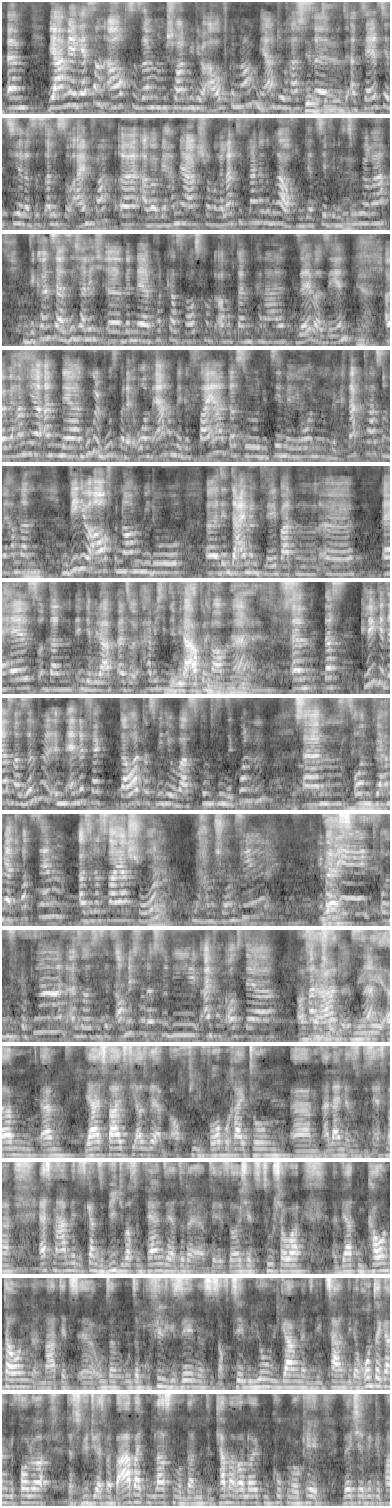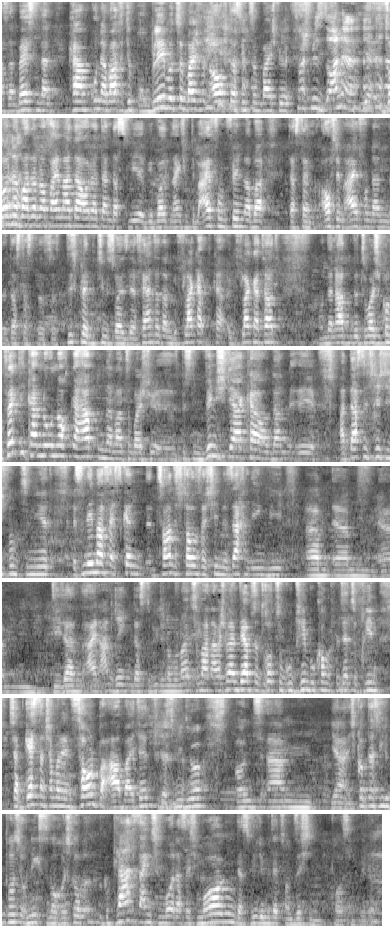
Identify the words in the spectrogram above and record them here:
ähm, wir haben ja gestern auch zusammen ein Short-Video aufgenommen, ja, du hast Stimmt, äh, du erzählst jetzt hier, das ist alles so einfach, äh, aber wir haben ja schon relativ lange gebraucht. Und jetzt hier für die Zuhörer, die können es ja sicherlich, äh, wenn der Podcast rauskommt, auch auf deinem Kanal selber sehen. Ja. Aber wir haben hier an der Google Booth bei der OMR haben wir gefeiert, dass du die 10 Millionen geknackt hast und wir haben dann mhm. ein Video aufgenommen, wie du äh, den Diamond Play Button äh, erhältst und dann in dir wieder ab, also habe ich in dir wieder, wieder abgenommen. abgenommen ne? ja. Ähm, das klingt jetzt erstmal simpel, im Endeffekt dauert das Video was? 15 Sekunden. Ähm, und wir haben ja trotzdem, also das war ja schon, wir haben schon viel überlegt yes. und geplant. Also es ist jetzt auch nicht so, dass du die einfach aus der aus der Hand. Nee, ne? nee, ähm, ähm, ja, es war halt viel, also wir haben auch viel Vorbereitung. Ähm, allein, also das erstmal, erstmal haben wir das ganze Video, was im Fernsehen, also da, für, für, euch jetzt Zuschauer, äh, wir hatten einen Countdown, man hat jetzt äh, unser, unser Profil gesehen, das ist auf 10 Millionen gegangen, dann sind die Zahlen wieder runtergegangen, die Follower. Das Video erstmal bearbeiten lassen und dann mit den Kameraleuten gucken, okay, welcher Winkel passt am besten. Dann kamen unerwartete Probleme zum Beispiel auf, dass wir zum Beispiel. zum Beispiel Sonne. Ja, Sonne war dann auf einmal da oder dann, dass wir, wir wollten eigentlich mit dem iPhone filmen, aber dass dann auf dem iPhone iPhone dann, dass das, das, das Display bzw. der Fernseher dann geflackert, geflackert hat. Und dann hatten wir zum Beispiel Konfettikanonen noch gehabt und dann war zum Beispiel ein bisschen windstärker und dann äh, hat das nicht richtig funktioniert. Es sind immer es 20.000 verschiedene Sachen irgendwie, ähm, ähm, ähm, die dann einen anregen, das Video Nummer 9 zu machen. Aber ich meine, wir haben es ja trotzdem gut hinbekommen. Ich bin sehr zufrieden. Ich habe gestern schon mal den Sound bearbeitet für das Video und ähm, ja, ich glaube, das Video poste ich auch nächste Woche. Ich glaube, geplant ist eigentlich, dass ich morgen das Video mit der Transition posten würde.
